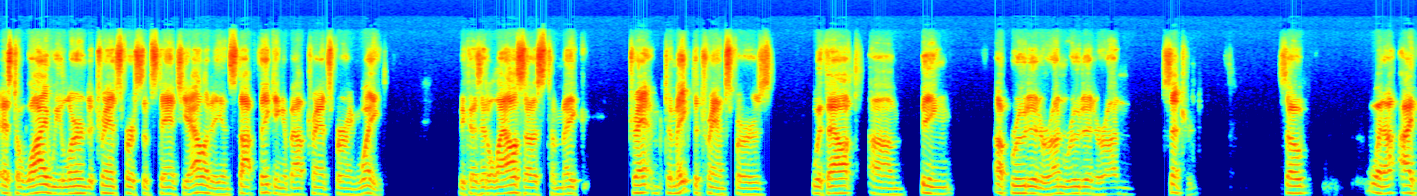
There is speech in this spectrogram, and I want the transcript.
as to why we learn to transfer substantiality and stop thinking about transferring weight because it allows us to make to make the transfers without um, being uprooted or unrooted or uncentered. So when I, I,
